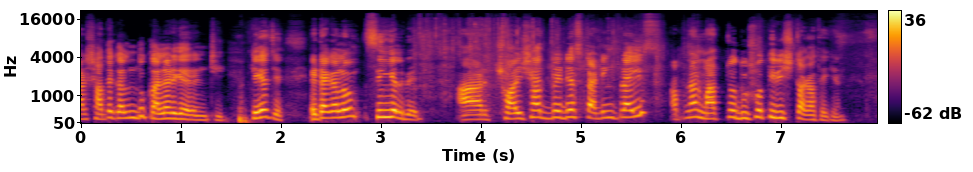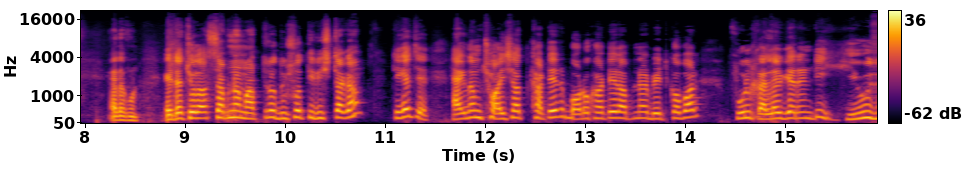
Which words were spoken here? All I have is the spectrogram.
আর সাথে কিন্তু কালার গ্যারেন্টি ঠিক আছে? এটা গেল সিঙ্গেল বেড আর ছয় সাত বেডের স্টার্টিং প্রাইস আপনার মাত্র দুশো তিরিশ টাকা থেকে। দেখুন এটা চলে আসছে আপনার মাত্র দুশো তিরিশ টাকা ঠিক আছে? একদম ছয় সাত খাটের বড় খাটের আপনার bed cover full colour guarantee huge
